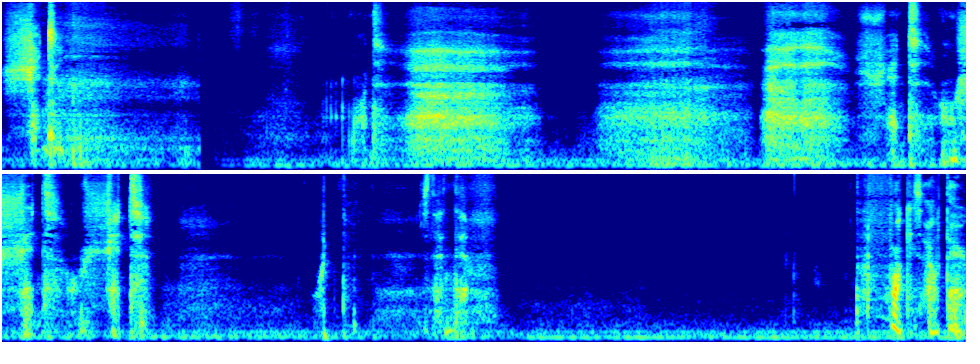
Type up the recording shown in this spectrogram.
Shit. What? Shit. Oh shit. Oh shit. What the is that them? The fuck is out there?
